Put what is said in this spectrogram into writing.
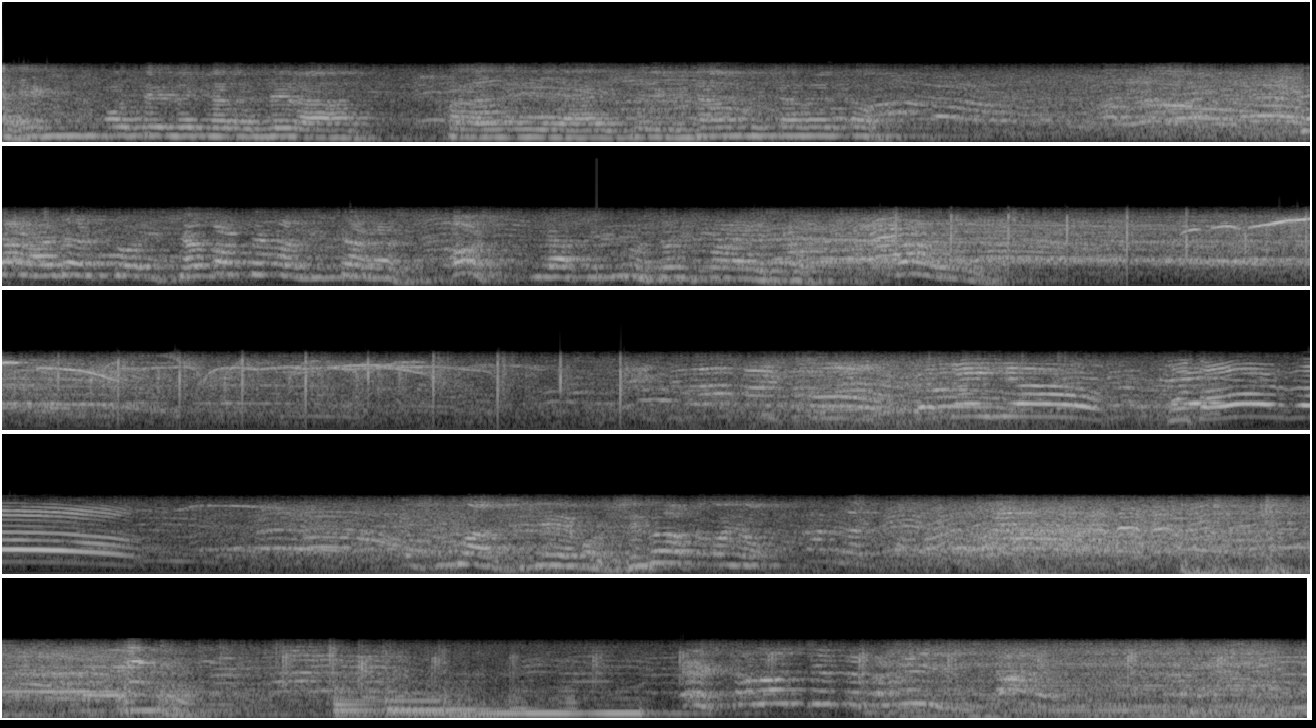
en un hotel de carretera para ella y terminamos y Alberto. ¡Ya, Alberto! ¡Y se abaten las guitarras! ¡Hostia! ¡Tenemos hoy para esto! ¡Dale! ¡Pequeño! ¡Puto gordo! Es igual, seguiremos. Si no, toco yo. Lucius and Marie. Stop it.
